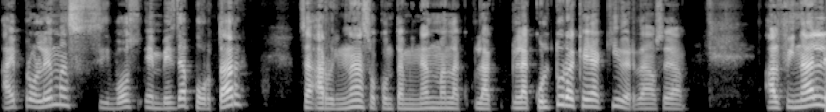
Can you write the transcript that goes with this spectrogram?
hay problemas si vos, en vez de aportar, o sea, arruinas o contaminas más la, cultura que hay aquí, ¿verdad? O sea, al final,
